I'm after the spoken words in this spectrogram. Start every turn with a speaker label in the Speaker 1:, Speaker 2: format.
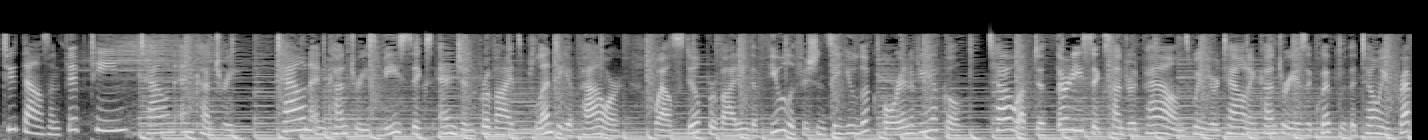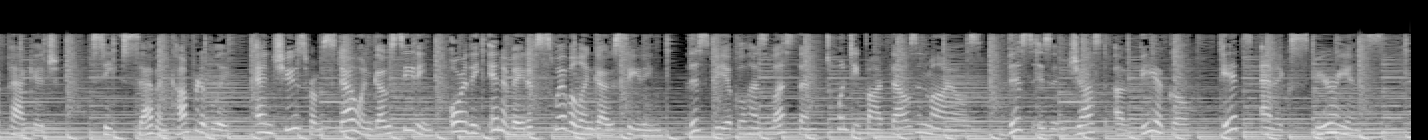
Speaker 1: The 2015 Town & Country. Town & Country's V6 engine provides plenty of power while still providing the fuel efficiency you look for in a vehicle. Tow up to 3,600 pounds when your Town & Country is equipped with a towing prep package. Seat seven comfortably and choose from stow and go seating or the innovative swivel and go seating. This vehicle has less than 25,000 miles. This isn't just a vehicle, it's an experience.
